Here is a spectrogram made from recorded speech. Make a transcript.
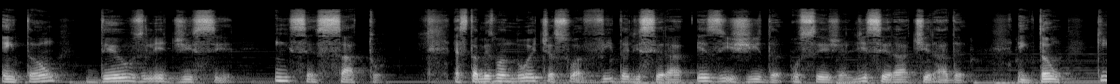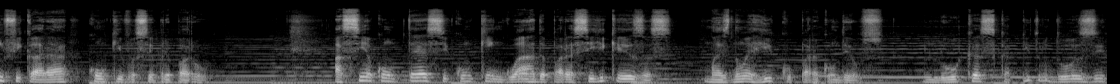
Então Deus lhe disse: Insensato esta mesma noite a sua vida lhe será exigida, ou seja, lhe será tirada. Então, quem ficará com o que você preparou? Assim acontece com quem guarda para si riquezas, mas não é rico para com Deus. Lucas capítulo 12,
